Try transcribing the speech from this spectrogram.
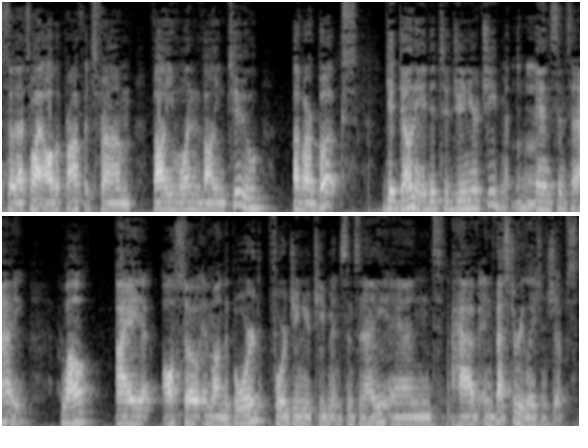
So that's why all the profits from volume one and volume two of our books get donated to junior achievement mm-hmm. in Cincinnati. Well, I also am on the board for junior achievement in Cincinnati and have investor relationships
